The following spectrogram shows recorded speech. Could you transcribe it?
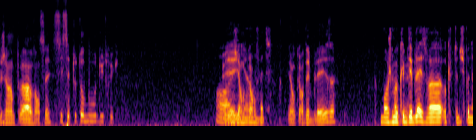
j'ai un peu avancé. Si c'est tout au bout du truc. Oh, mais il y a génial, encore- en fait. Il y a encore des blazes. Bon, je m'occupe Ouais. des blazes, va, occupe-toi du spawner.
